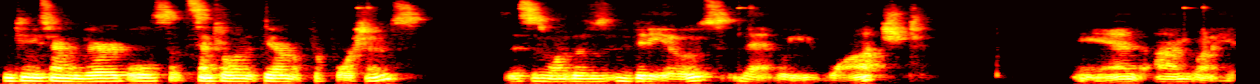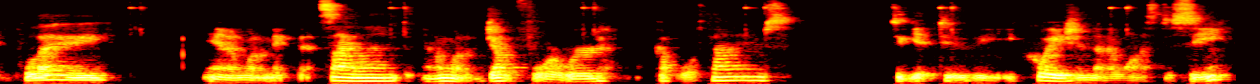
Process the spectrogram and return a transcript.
continuous random variables, of central limit theorem of proportions, this is one of those videos that we watched. And I'm going to hit play, and I'm going to make that silent, and I'm going to jump forward a couple of times to get to the equation that I want us to see.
